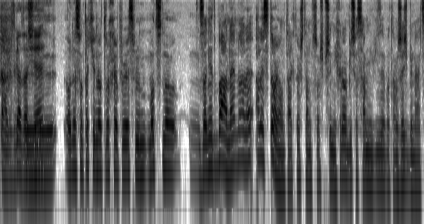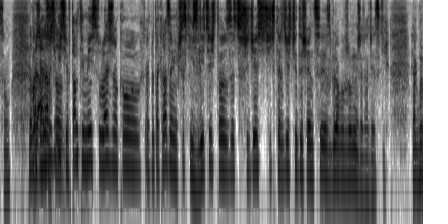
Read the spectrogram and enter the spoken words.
Tak, zgadza się. Y, one są takie, no trochę powiedzmy mocno zaniedbane, no ale, ale stoją, tak? Ktoś tam coś przy nich robi, czasami widzę, bo tam rzeźby nawet są. No ale właśnie, ale rzeczywiście, w tamtym miejscu leży około, jakby tak razem ich wszystkich zliczyć, to ze 30-40 tysięcy jest grobów żołnierzy radzieckich. Jakby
